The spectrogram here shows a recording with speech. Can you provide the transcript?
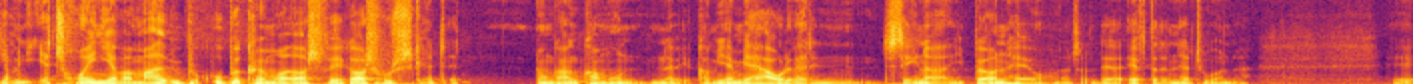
Jamen, jeg tror egentlig, jeg var meget ube- ubekymret også, for jeg kan også huske, at, at nogle gange kom hun når vi kom hjem, jeg har afleveret hende senere i børnehave, altså der, efter den her. Der. Øh,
